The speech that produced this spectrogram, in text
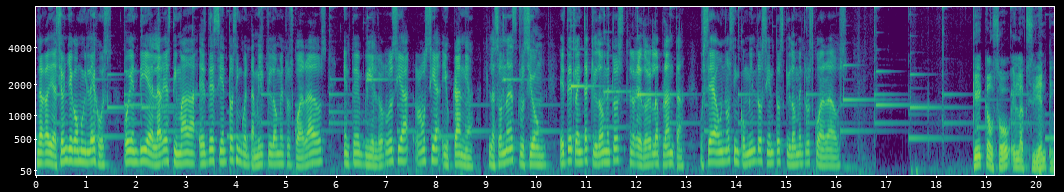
La radiación llegó muy lejos. Hoy en día el área estimada es de 150.000 kilómetros cuadrados entre Bielorrusia, Rusia y Ucrania. La zona de exclusión es de 30 kilómetros alrededor de la planta, o sea unos 5.200 kilómetros cuadrados. ¿Qué causó el accidente?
